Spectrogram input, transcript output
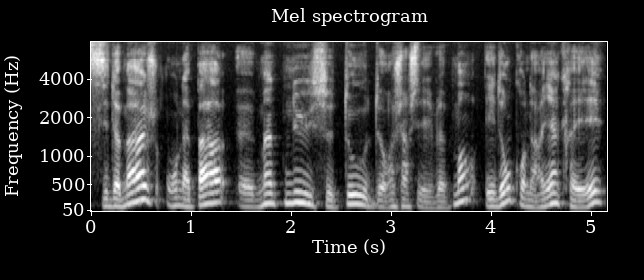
C'est dommage, on n'a pas euh, maintenu ce taux de recherche et développement et donc on n'a rien créé,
